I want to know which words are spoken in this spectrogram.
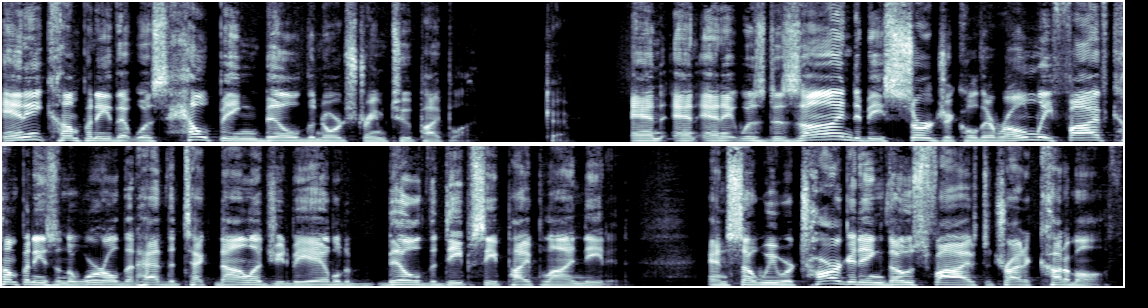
any company that was helping build the Nord Stream 2 pipeline and and and it was designed to be surgical. There were only five companies in the world that had the technology to be able to build the deep sea pipeline needed, and so we were targeting those five to try to cut them off.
